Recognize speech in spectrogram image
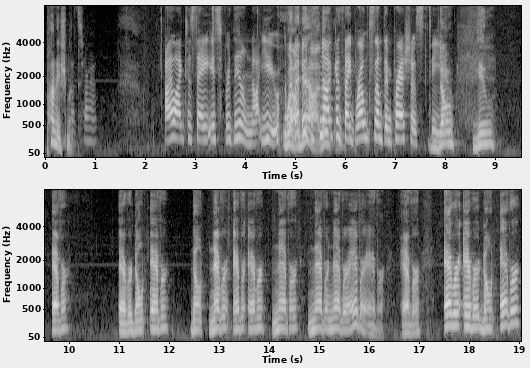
punishment. That's right. I like to say it's for them, not you. Well, yeah. it's not because they broke something precious to you. Don't you ever, ever, don't ever, don't never, ever, ever, never, never, never, ever, ever, ever, ever, ever, don't ever,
